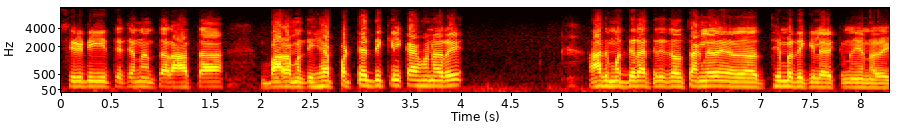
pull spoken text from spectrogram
शिर्डी त्याच्यानंतर आता बारामती. ह्या पट्ट्यात देखील काय होणार आहे? आज मध्यरात्री चांगल्या अं, थेंब देखील येणार आहे.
